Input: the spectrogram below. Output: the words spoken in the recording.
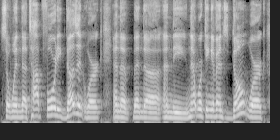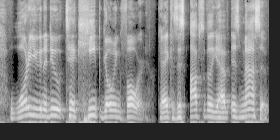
So when the top 40 does doesn't work and the and the and the networking events don't work, what are you going to do to keep going forward? Okay, because this obstacle you have is massive.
